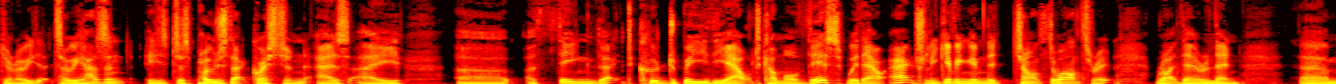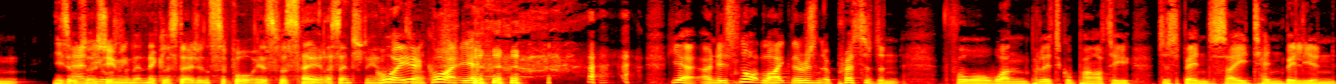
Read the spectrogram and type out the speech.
you know, so he hasn't. He's just posed that question as a uh, a thing that could be the outcome of this without actually giving him the chance to answer it right there and then. Um, He's also assuming also... that Nicola Sturgeon's support is for sale, essentially. Oh, yeah, well. quite, yeah. Yeah, and it's not like there isn't a precedent for one political party to spend, say, 10 billion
